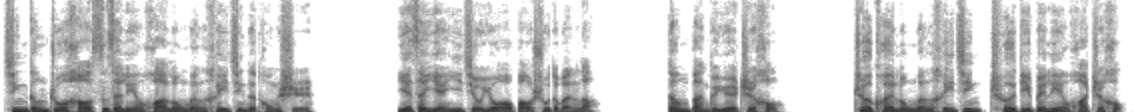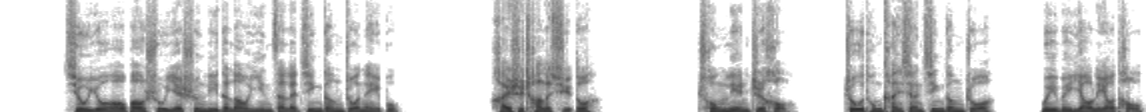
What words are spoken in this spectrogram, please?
金刚镯好似在炼化龙纹黑金的同时，也在演绎九幽敖宝术的纹烙。当半个月之后。这块龙纹黑金彻底被炼化之后，九幽敖宝术也顺利的烙印在了金刚镯内部，还是差了许多。重炼之后，周通看向金刚镯，微微摇了摇头。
